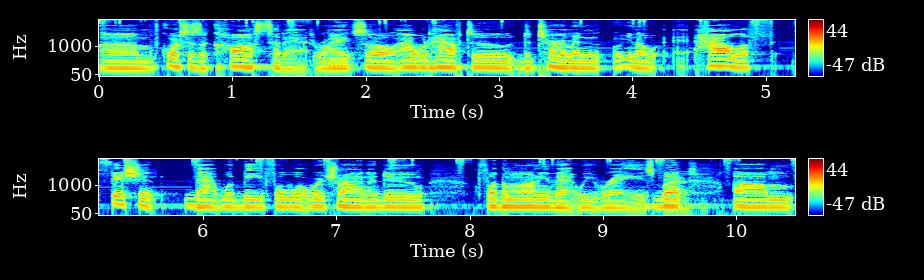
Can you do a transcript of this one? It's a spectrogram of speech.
Um, of course, there's a cost to that, right? So I would have to determine, you know, how efficient that would be for what we're trying to do for the money that we raise. But um,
